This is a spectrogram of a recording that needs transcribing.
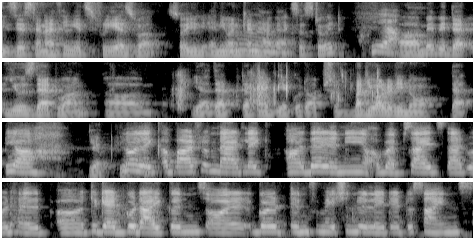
easiest and i think it's free as well so you, anyone can have Hmm. access to it Yeah. uh, maybe that use that one um, yeah that that might be a good option but you already know that yeah. Yeah, yeah. No, like apart from that, like are there any uh, websites that would help uh, to get good icons or good information related to science?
